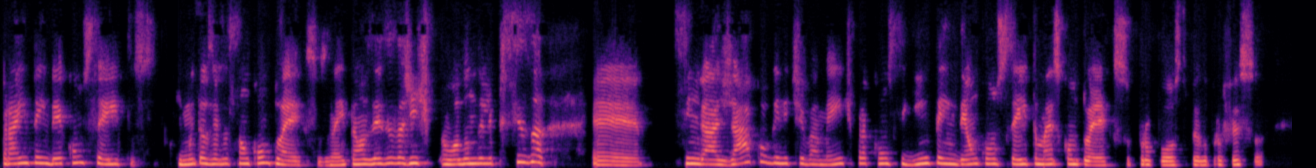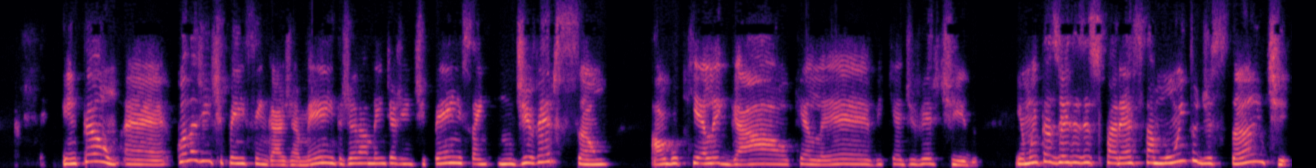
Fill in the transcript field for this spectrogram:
para entender conceitos, que muitas vezes são complexos, né? Então, às vezes, a gente, o aluno ele precisa é, se engajar cognitivamente para conseguir entender um conceito mais complexo proposto pelo professor. Então, é, quando a gente pensa em engajamento, geralmente a gente pensa em, em diversão, algo que é legal, que é leve, que é divertido. E muitas vezes isso parece estar muito distante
